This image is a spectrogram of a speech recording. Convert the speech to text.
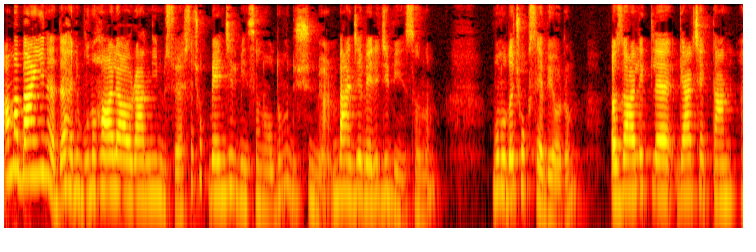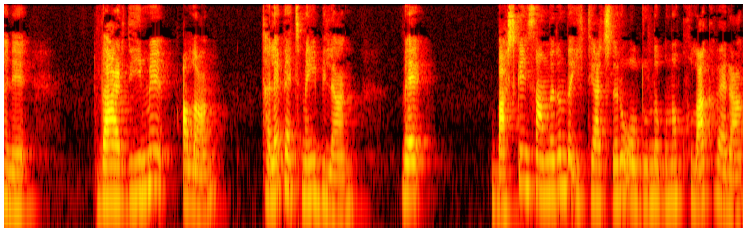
Ama ben yine de hani bunu hala öğrendiğim bir süreçte çok bencil bir insan olduğumu düşünmüyorum. Bence verici bir insanım. Bunu da çok seviyorum. Özellikle gerçekten hani verdiğimi alan, talep etmeyi bilen ve başka insanların da ihtiyaçları olduğunda buna kulak veren,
